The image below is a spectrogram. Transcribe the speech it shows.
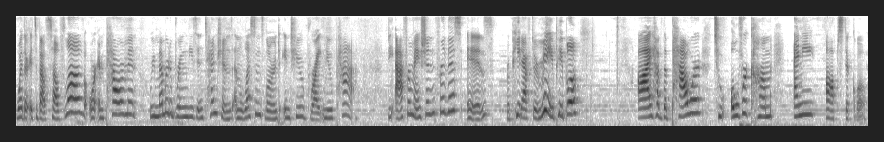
Whether it's about self love or empowerment, remember to bring these intentions and lessons learned into your bright new path. The affirmation for this is repeat after me, people. I have the power to overcome any obstacle.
